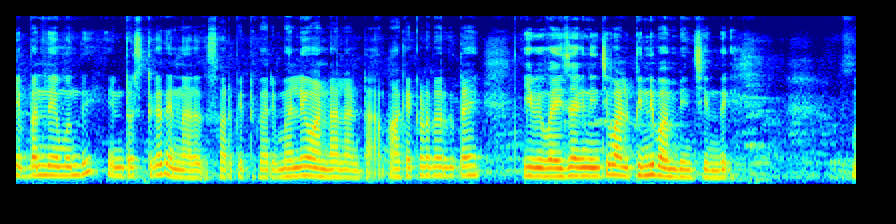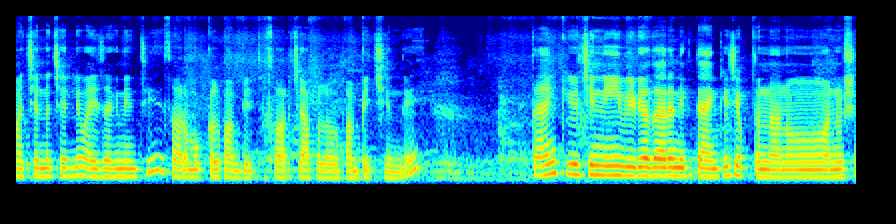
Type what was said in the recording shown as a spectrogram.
ఇబ్బంది ఏముంది ఇంట్రెస్ట్గా తిన్నారు సొరపిట్టు కర్రీ. మళ్ళీ వండాలంట. మాకెక్కడ దొరుకుతాయి? ఇవి వైజాగ్ నుంచి వాళ్ళ పిన్ని పంపించింది. మా చిన్న చెల్లి వైజాగ్ నుంచి సొర ముక్కలు పంపించి సొర చేపలు పంపించింది. థ్యాంక్ యూ చిన్ని. వీడియో ద్వారా నీకు థ్యాంక్ యూ చెప్తున్నాను. అనుష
